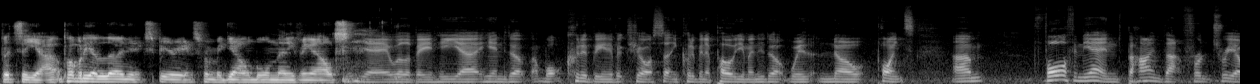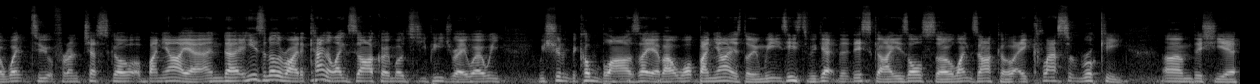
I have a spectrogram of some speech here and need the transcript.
but uh, yeah, probably a learning experience from Miguel more than anything else. Yeah, it will have been. He uh, he ended up what could have been a victory or certainly could have been a podium. Ended up with no points. Um, fourth in the end behind that front trio went to Francesco Bagnaia, and uh, he's another rider kind of like Zarco in MotoGP Dre, where we we shouldn't become blasé about what Bagnaia is doing. We, it's easy to forget that this guy is also, like Zarco, a class rookie um, this year.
